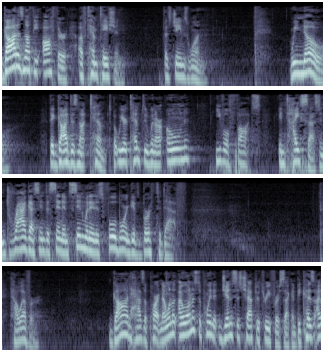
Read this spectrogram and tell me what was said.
God is not the author of temptation. That's James 1. We know that God does not tempt, but we are tempted when our own evil thoughts entice us and drag us into sin, and sin, when it is full born, gives birth to death. However, God has a part. And I want, I want us to point at Genesis chapter 3 for a second because, I,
